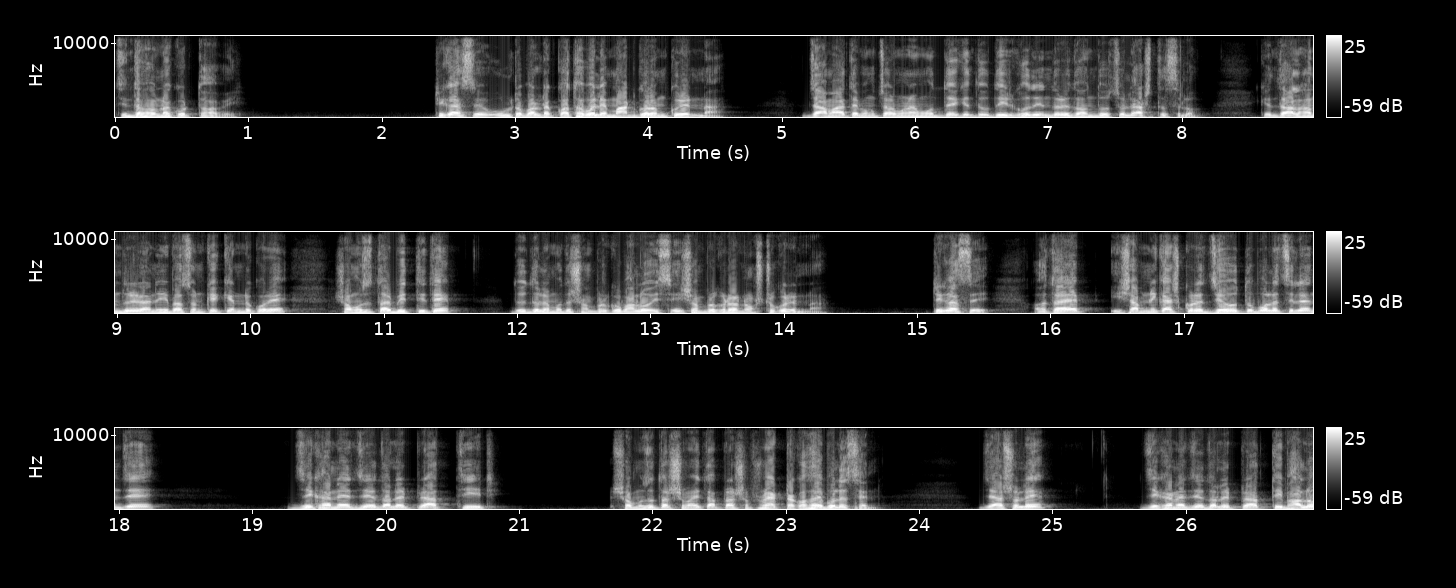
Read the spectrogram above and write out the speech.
চিন্তাভাবনা করতে হবে। ঠিক আছে, উল্টোপাল্টা কথা বলে মাঠ গরম করেন না। জামায়াত এবং চরমনার মধ্যে কিন্তু দীর্ঘদিন ধরে দ্বন্দ্ব চলে আসতেছিল। কিন্তু আলহামদুলিল্লাহ নির্বাচনকে কেন্দ্র করে সমঝোতার ভিত্তিতে দুই দলের মধ্যে সম্পর্ক ভালো হয়েছে। এই সম্পর্কটা নষ্ট করেন না। ঠিক আছে? অতএব হিসাব নিকাশ করে যেহেতু বলেছিলেন যে যেখানে যে দলের প্রার্থীর সমঝোতার সময় তো আপনারা সবসময় একটা কথাই বলেছেন, যে আসলে যেখানে যে দলের প্রার্থী ভালো,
